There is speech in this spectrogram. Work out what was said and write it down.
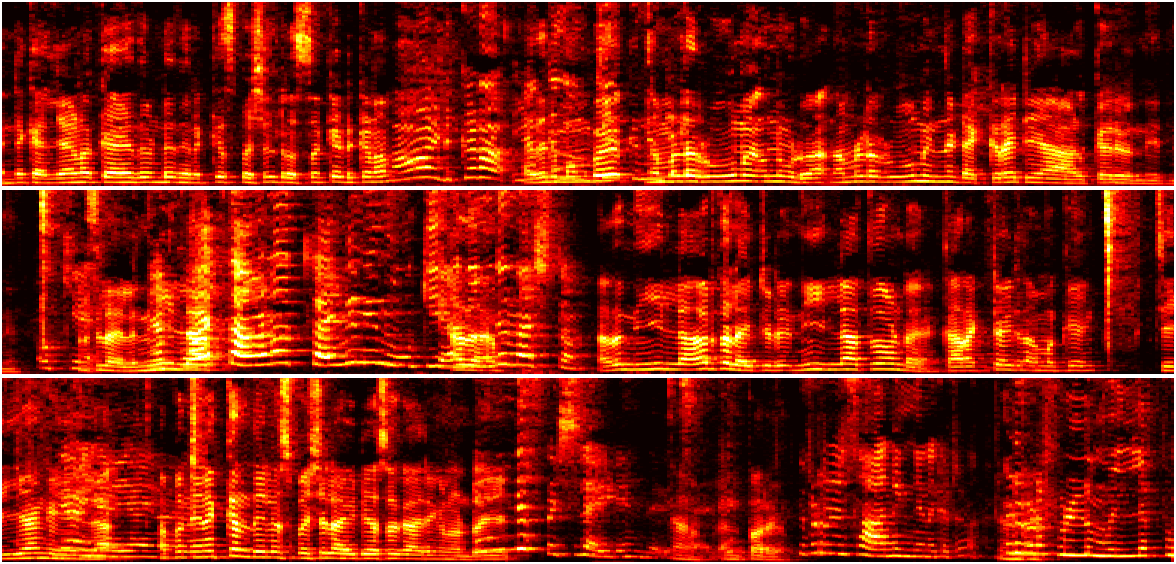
എന്റെ കല്യാണമൊക്കെ ആയതുകൊണ്ട് നിനക്ക് സ്പെഷ്യൽ ഡ്രസ്സൊക്കെ എടുക്കണം. ആ എടുക്കണം. അതിന് മുമ്പ് നമ്മളുടെ റൂം ഒന്നും വിടുക നമ്മളുടെ റൂം ഇന്ന് ഡെക്കറേറ്റ് ചെയ്യാൻ ആൾക്കാർ വന്നിരുന്നു. മനസ്സിലായില്ലേ? നീ ഇല്ല അത്. നീ ഇല്ലാത്ത ലൈറ്റ് ഇട്. നീ ഇല്ലാത്തതുകൊണ്ട് കറക്റ്റ് ആയിട്ട് നമുക്ക് ചെയ്യാൻ കഴിയില്ല. അപ്പൊ നിനക്ക് എന്തെങ്കിലും സ്പെഷ്യൽ ഐഡിയാസോ കാര്യങ്ങളോ ഉണ്ടോ സ്പെഷ്യൽ ഐഡിയ എന്ന് ഇവിടെ ഒരു സാധനം ഇങ്ങനെ കെട്ടണം. ഇവിടെ ഫുള്ള് മുല്ലപ്പൂ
